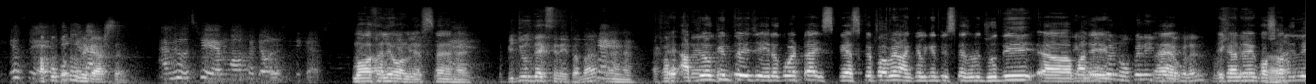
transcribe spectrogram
ঠিক আছে? আপু কোথা থেকে আসছেন? আমি হচ্ছে মহাকালী অলস থেকে আসছি। মহাখালী অলওয়েজ হ্যাঁ হ্যাঁ। ভিডিও দেখছেন এটা না? হ্যাঁ। হ্যাঁ। এখন এ, আপনিও কিন্তু এই যে এরকম একটা স্ক্র্যাচ কার্ড পাবেন আঙ্কেল কিন্তু স্ক্র্যাচ যদি আহ, মানে করে হ্যাঁ, এখানে ঘষা দিলে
